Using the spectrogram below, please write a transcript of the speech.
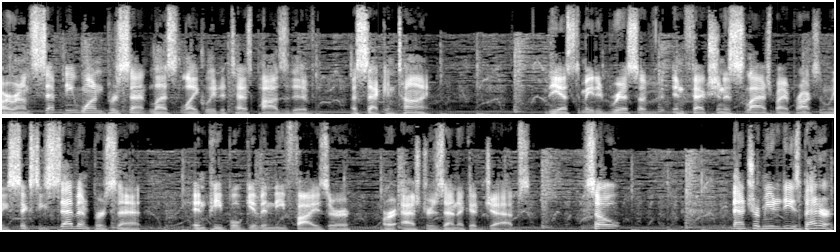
are around 71% less likely to test positive a second time. The estimated risk of infection is slashed by approximately 67% in people given the Pfizer or AstraZeneca jabs. So, natural immunity is better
